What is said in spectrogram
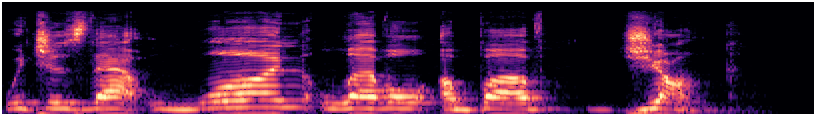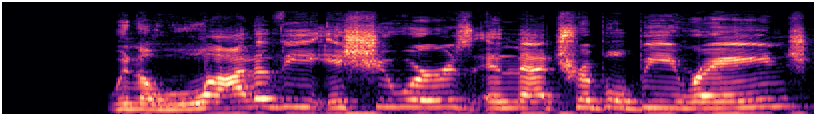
which is that one level above junk. When a lot of the issuers in that triple B range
